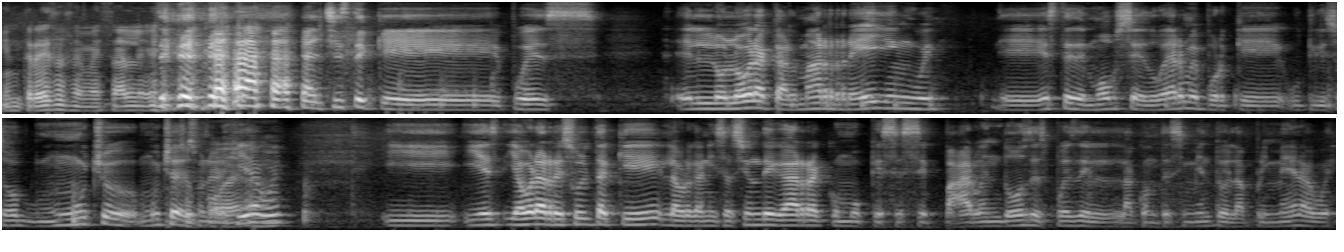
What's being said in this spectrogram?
entre esas se me sale. el chiste que, pues, él lo logra calmar Reagan, güey. Eh, este de Mob se duerme porque utilizó mucho, mucha de su energía, güey. Y, y, es, y ahora resulta que la organización de Garra como que se separó en dos después del acontecimiento de la primera, güey.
